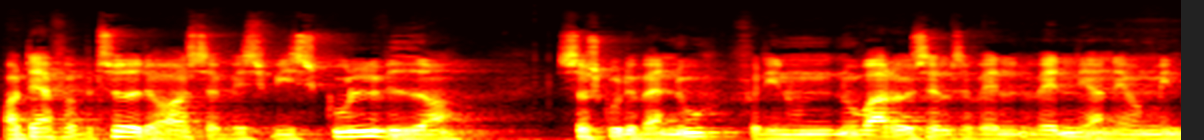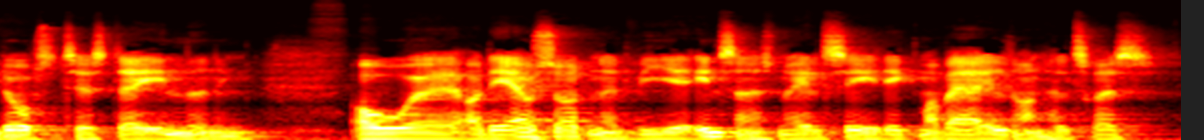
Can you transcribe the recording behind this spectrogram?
Og derfor betød det også, at hvis vi skulle videre, så skulle det være nu. Fordi nu, nu var du jo selv så venlig at nævne min dåbstest der i indledningen. Og, øh, og det er jo sådan, at vi internationalt set ikke må være ældre end 50.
